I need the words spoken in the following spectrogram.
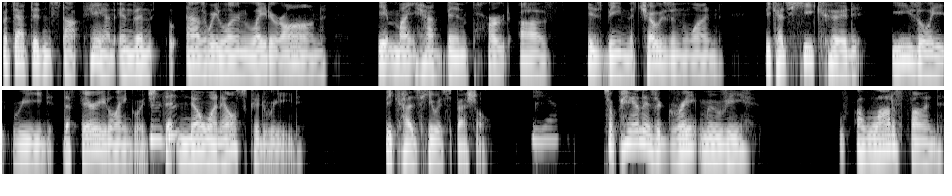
but that didn't stop pan and then as we learn later on it might have been part of his being the chosen one because he could easily read the fairy language mm-hmm. that no one else could read because he was special yeah so pan is a great movie a lot of fun.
